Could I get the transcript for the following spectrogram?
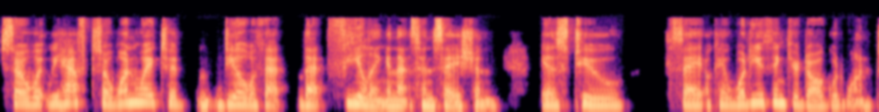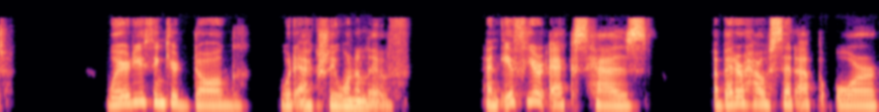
So what we have so one way to deal with that that feeling and that sensation is to say, okay, what do you think your dog would want? Where do you think your dog would actually want to live? And if your ex has a better house set up or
